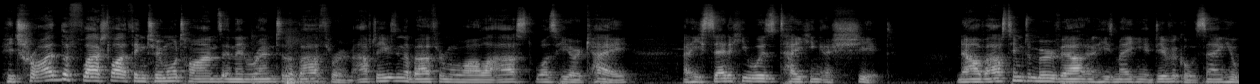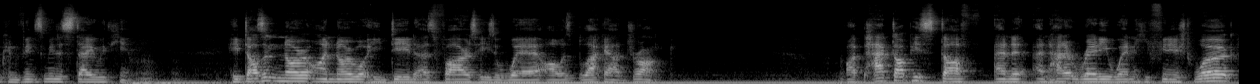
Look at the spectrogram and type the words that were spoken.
He tried the flashlight thing two more times and then ran to the bathroom. After he was in the bathroom a while, I asked was he okay, and he said he was taking a shit. Now I've asked him to move out and he's making it difficult, saying he'll convince me to stay with him. He doesn't know I know what he did as far as he's aware I was blackout drunk. I packed up his stuff and and had it ready when he finished work.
